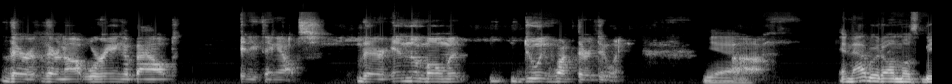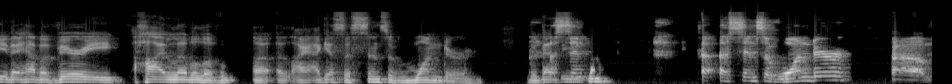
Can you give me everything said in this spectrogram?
They're they're not worrying about anything else they're in the moment doing what they're doing. Yeah. Uh, and that would almost be they have a very high level of, uh, I guess, a sense of wonder. Would that a be sen- a sense of wonder? Um,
